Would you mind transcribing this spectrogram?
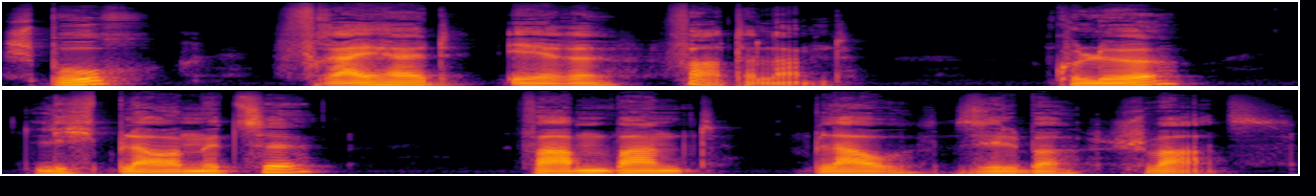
Spruch Freiheit, Ehre, Vaterland. Couleur lichtblaue Mütze Farbenband blau, silber, schwarz.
